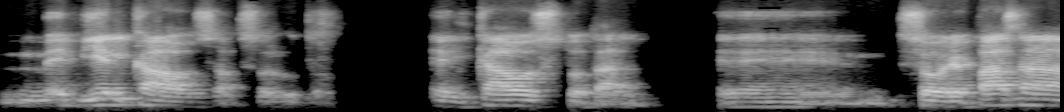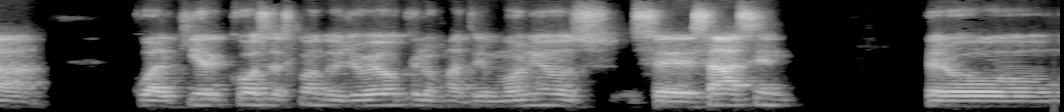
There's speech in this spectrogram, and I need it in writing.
me- vi el caos absoluto, el caos total. Eh, sobrepasa cualquier cosa. Es cuando yo veo que los matrimonios se deshacen, pero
